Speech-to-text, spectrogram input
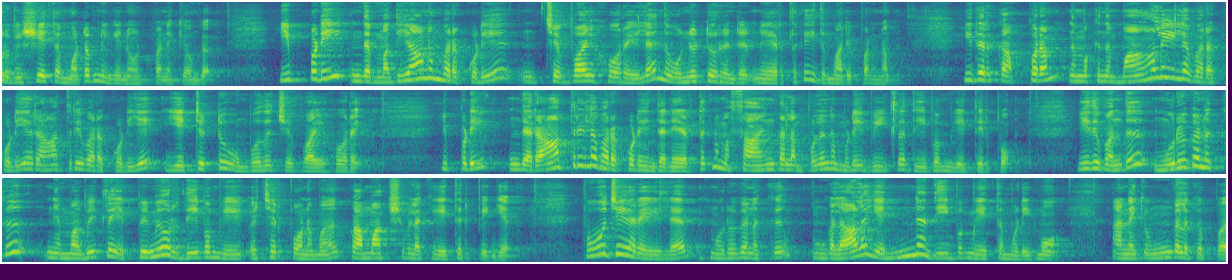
ஒரு விஷயத்தை மட்டும் நீங்கள் நோட் பண்ணிக்கோங்க. இப்படி இந்த மதியானம் வரக்கூடிய செவ்வாய் ஹோரையில் இந்த ஒன்று டு ரெண்டு நேரத்துக்கு இது மாதிரி பண்ணணும். இதற்கு அப்புறம் நமக்கு இந்த மாலையில் வரக்கூடிய ராத்திரி வரக்கூடிய எட்டு டு ஒம்பது செவ்வாய் ஹோரை. இப்படி இந்த ராத்திரியில் வரக்கூடிய இந்த நேரத்துக்கு நம்ம சாயங்காலம் போல் நம்முடைய வீட்டில் தீபம் ஏற்றிருப்போம் இது வந்து முருகனுக்கு நம்ம வீட்டில் எப்பயுமே ஒரு தீபம் ஏ வச்சிருப்போம். நம்ம காமாட்சி விளக்கு ஏற்றிருப்பீங்க பூஜை அறையில் முருகனுக்கு உங்களால் என்ன தீபம் ஏற்ற முடியுமோ அன்னைக்கு உங்களுக்கு இப்போ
